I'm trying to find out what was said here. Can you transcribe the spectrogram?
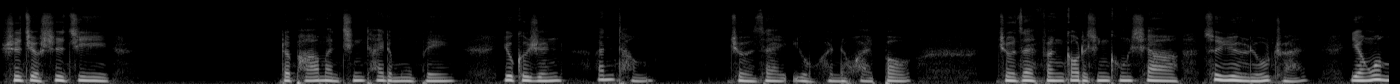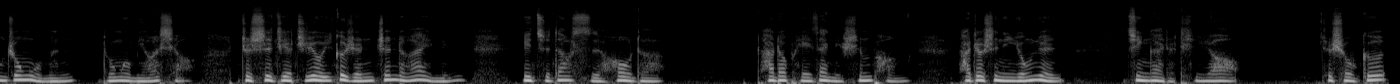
十九世纪的爬满青苔的墓碑，有个人安躺，就在永恒的怀抱。就在梵高的星空下，岁月流转，仰望中我们多么渺小。这世界只有一个人真的爱你，一直到死后的，他都陪在你身旁，他就是你永远敬爱的提奥。这首歌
